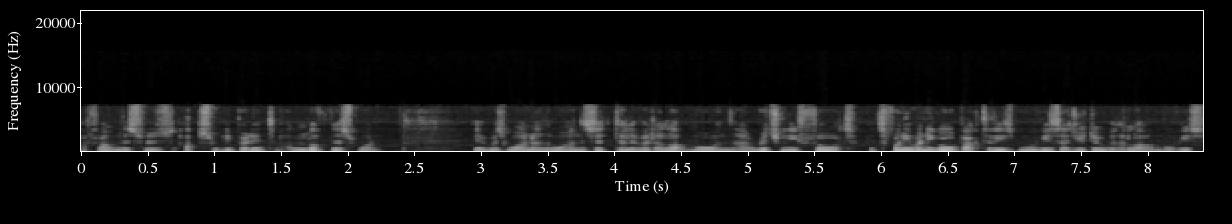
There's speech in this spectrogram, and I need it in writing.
I found this was absolutely brilliant. I love this one. it was one of the ones that delivered a lot more than I originally thought. It's funny when you go back to these movies, as you do with a lot of movies,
